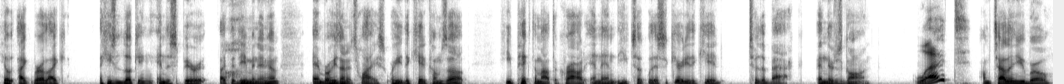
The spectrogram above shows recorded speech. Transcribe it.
He'll like, bro, like, like he's looking in the spirit, like the demon in him, and bro, he's done it twice. Where he the kid comes up, he picked them out the crowd, and then he took with his security the kid to the back, and they're just gone. What? I'm telling you, bro.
